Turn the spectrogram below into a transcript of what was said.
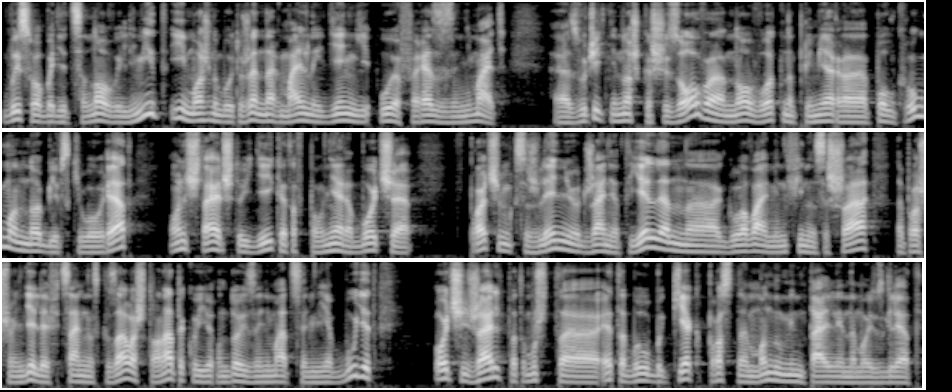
высвободится новый лимит, и можно будет уже нормальные деньги у ФРС занимать. Э, звучит немножко шизово, но вот, например, Пол Кругман, Нобелевский лауреат, он считает, что идейка это вполне рабочая. Впрочем, к сожалению, Джанет Йеллен, глава Минфина США, на прошлой неделе официально сказала, что она такой ерундой заниматься не будет, очень жаль, потому что это был бы кек просто монументальный, на мой взгляд.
